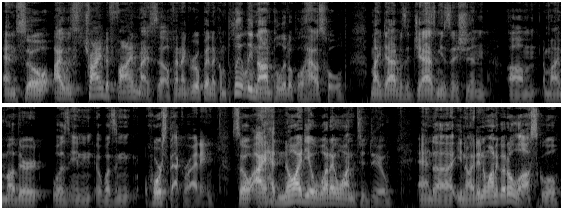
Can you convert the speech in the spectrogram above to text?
And so I was trying to find myself, and I grew up in a completely non political household. My dad was a jazz musician. Um, my mother was in, was in horseback riding. So I had no idea what I wanted to do. And, uh, you know, I didn't want to go to law school.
